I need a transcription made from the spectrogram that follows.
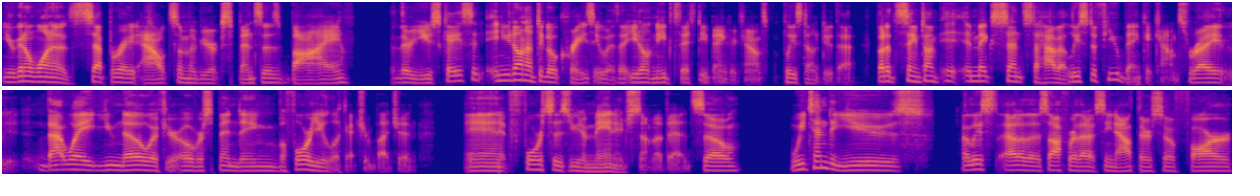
you're going to want to separate out some of your expenses by their use case and, and, you don't have to go crazy with it. You don't need 50 bank accounts. Please don't do that. But at the same time, it, it, makes sense to have at least a few bank accounts, right? That way you know if you're overspending before you look at your budget and it forces you to manage some of it. So we tend to use, at least out of the software that I've seen out there so far,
